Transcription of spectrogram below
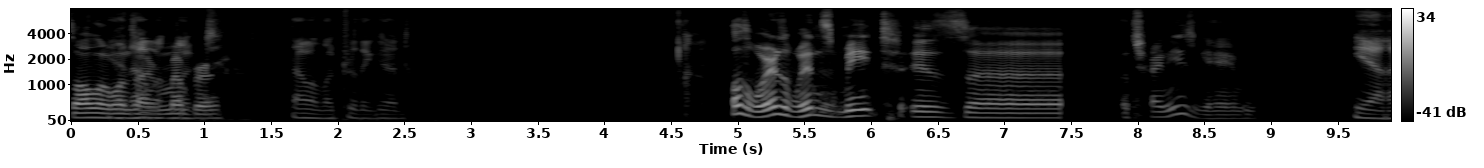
It's all the Yeah, ones I remember. looked- that one looked really good. Also, Where the Winds Meet is uh, a Chinese game. Yeah,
